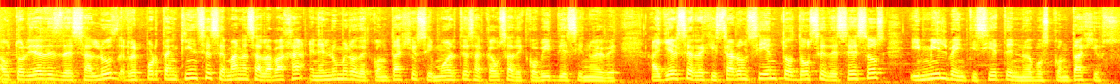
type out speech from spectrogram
Autoridades de salud reportan 15 semanas a la baja en el número de contagios y muertes a causa de COVID-19. Ayer se registraron 112 decesos y 1.027 nuevos contagios.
